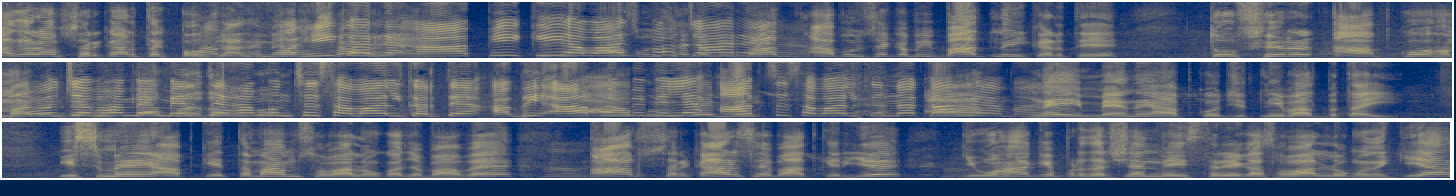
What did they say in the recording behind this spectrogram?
अगर आप सरकार तक पहुँचाने में वही अच्छा कर रहे हैं आप ही की आवाज़ पहुँचा रहे हैं। आप उनसे कभी बात नहीं करते तो फिर आपको हमारे जब हमें मिलते हैं हम उनसे सवाल करते हैं। अभी आप, आप हमें मिले आपसे सवाल करना काम है नहीं मैंने आपको जितनी बात बताई इसमें आपके तमाम सवालों का जवाब है। हाँ। आप सरकार से बात करिए कि वहाँ के प्रदर्शन में इस तरह का सवाल लोगों ने किया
